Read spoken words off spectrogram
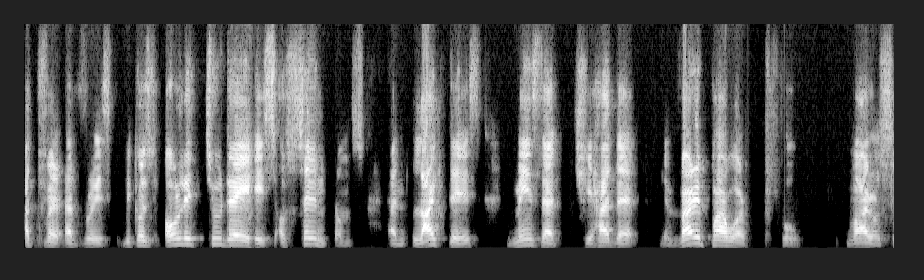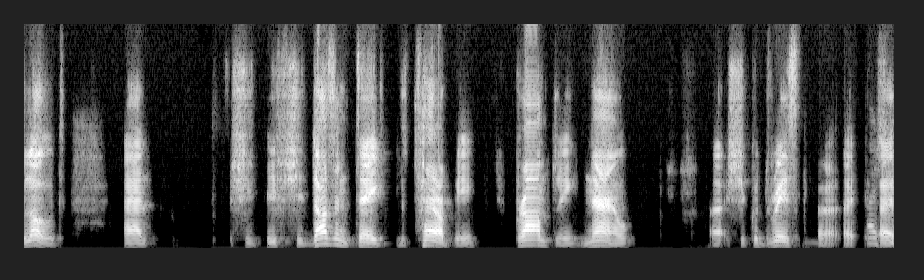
at, at risk because only two days of symptoms and like this means that she had a, a very powerful virus load and she if she doesn't take the therapy promptly now uh, she could risk uh, she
